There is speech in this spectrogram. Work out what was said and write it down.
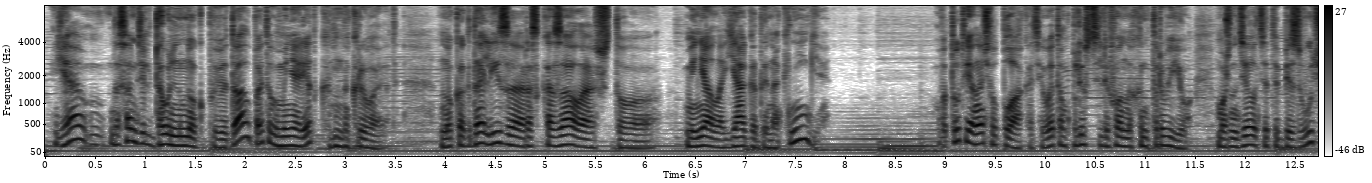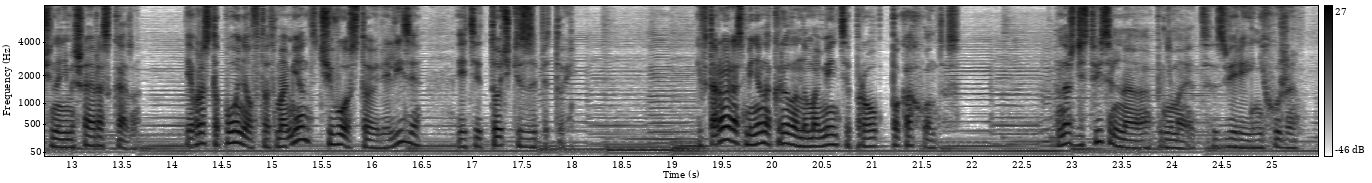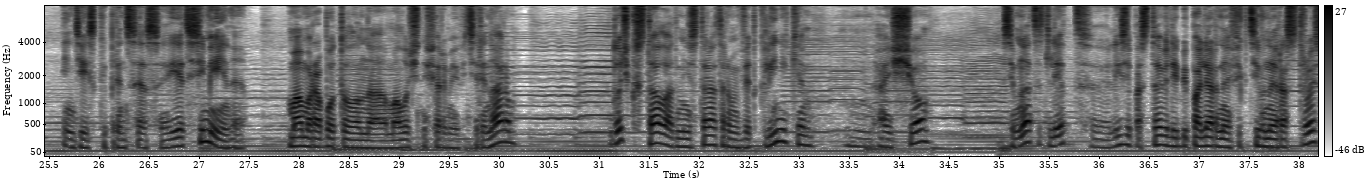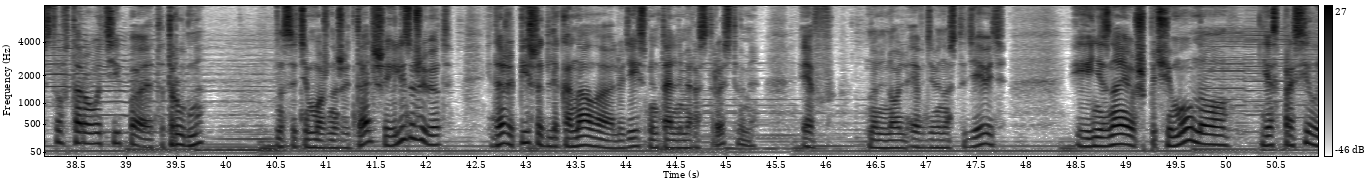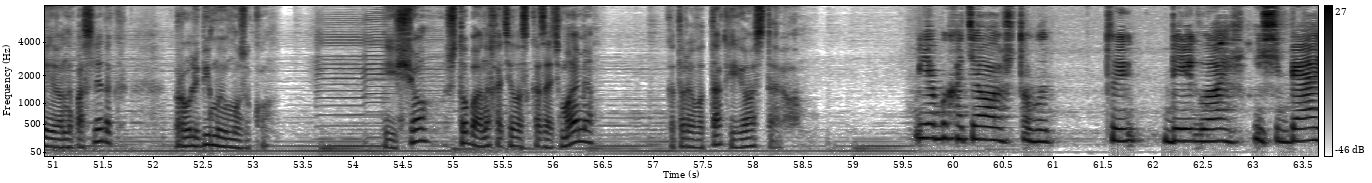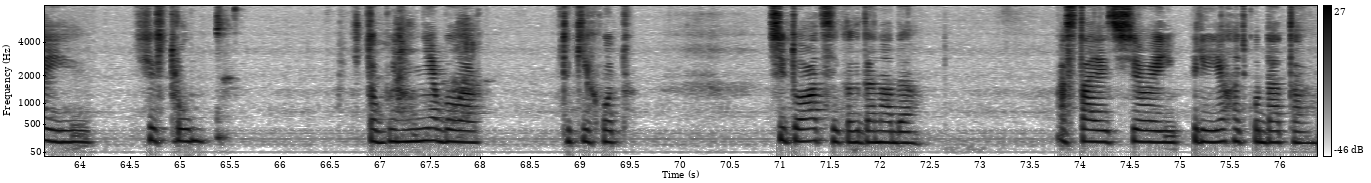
Я, на самом деле, довольно много повидал, поэтому меня редко накрывает. Но когда Лиза рассказала, что меняла ягоды на книги, вот тут я начал плакать, и в этом плюс телефонных интервью. Можно делать это беззвучно, не мешая рассказу. Я просто понял в тот момент, чего стоили Лизе эти точки с запятой. И второй раз меня накрыло на моменте про Покахонтас. Она же действительно понимает зверей не хуже индейской принцессы, и это семейное. Мама работала на молочной ферме ветеринаром, дочка стала администратором в ветклинике, а еще в 17 лет Лизе поставили биполярное аффективное расстройство второго типа. Это трудно. но с этим можно жить дальше, и Лиза живет. И даже пишет для канала людей с ментальными расстройствами F00, F99. И не знаю уж почему, но я спросил ее напоследок про любимую музыку. И еще, что бы она хотела сказать маме, которая вот так ее оставила. Я бы хотела, чтобы ты берегла и себя, и сестру, чтобы не было таких вот ситуаций, когда надо оставить все и переехать куда-то,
